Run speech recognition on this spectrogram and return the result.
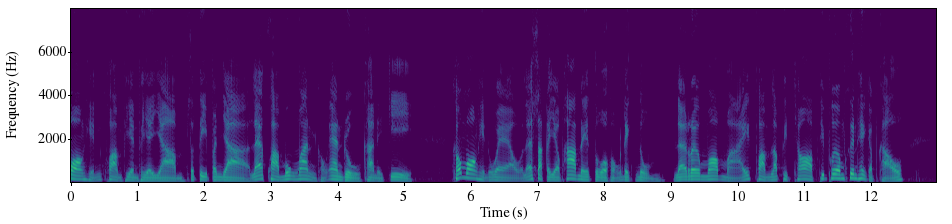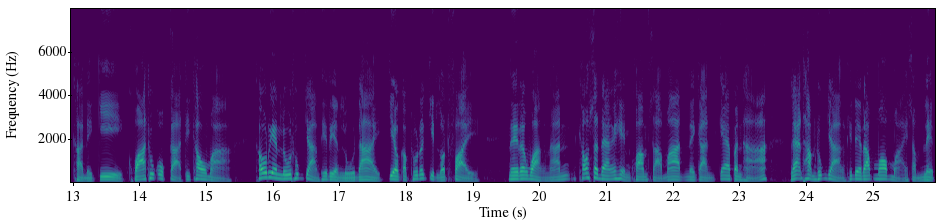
มองเห็นความเพียรพยายาม สติปัญญา และความมุ่งมั่นของแอนดรูคาร์เนกีเขามองเห็นแวว และศักยภาพในตัวของเด็กหนุ่ม และเริ่มมอบหมายความรับผิดชอบที่เพิ่มขึ้นให้กับเขา คาร์เนกี้คว้าทุกโอกาสที่เข้ามา เขาเรียนรู้ทุกอย่างที่เรียนรู้ได้ เกี่ยวกับธุรกิจรถไฟ ในระหว่างนั้นเขาแสดงให้เห็นความสามารถในการแก้ปัญหา และทำทุกอย่างที่ได้รับมอบหมายสำเร็จ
